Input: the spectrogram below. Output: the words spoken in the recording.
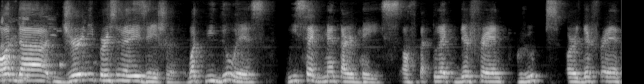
On the journey personalization, what we do is we segment our base of like different groups or different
